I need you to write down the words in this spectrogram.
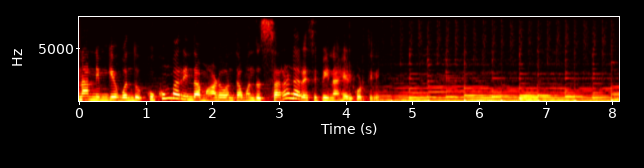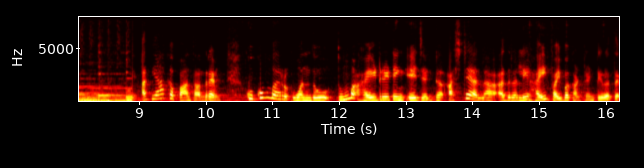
ನಾನು ನಿಮಗೆ ಒಂದು ಕುಕುಂಬರಿಂದ ಮಾಡುವಂಥ ಒಂದು ಸರಳ ರೆಸಿಪಿನ ಹೇಳ್ಕೊಡ್ತೀನಿ. ಅದು ಯಾಕಪ್ಪ ಅಂತ ಅಂದರೆ ಕುಕುಂಬರ್ ಒಂದು ತುಂಬ ಹೈಡ್ರೇಟಿಂಗ್ ಏಜೆಂಟ್, ಅಷ್ಟೇ ಅಲ್ಲ, ಅದರಲ್ಲಿ ಹೈ ಫೈಬರ್ ಕಂಟೆಂಟ್ ಇರುತ್ತೆ.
